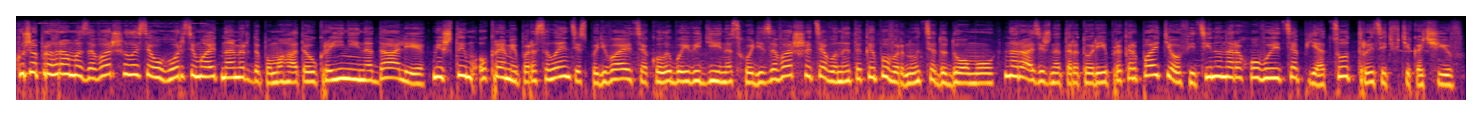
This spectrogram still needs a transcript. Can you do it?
Хоча програма завершилася, угорці мають намір допомагати Україні й надалі. Між тим, окремі переселенці сподіваються, коли бойові дії на сході завершаться, вони таки повернуться додому. Наразі ж на території Прикарпаття офіційно нараховується 530 втікачів.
